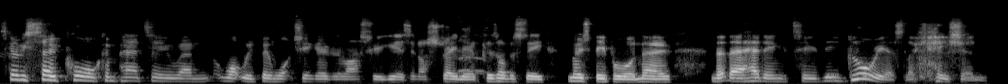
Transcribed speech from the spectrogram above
it's going to be so poor compared to um, what we've been watching over the last few years in Australia. Because obviously most people will know that they're heading to the glorious location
